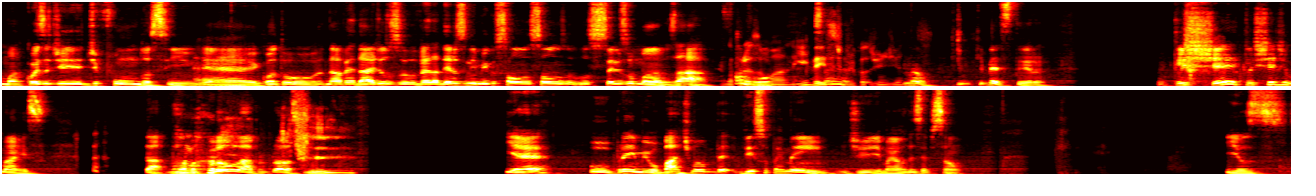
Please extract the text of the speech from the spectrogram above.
Uma coisa de, de fundo, assim. É. É, enquanto, na verdade, os verdadeiros inimigos são, são os seres humanos. Ah, a natureza humana. Ninguém vê esse tipo de coisa hoje em dia. Não, não que, que besteira. Clichê, clichê demais. Tá, vamos, vamos lá pro próximo. E é o prêmio Batman v Superman de maior decepção. E os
